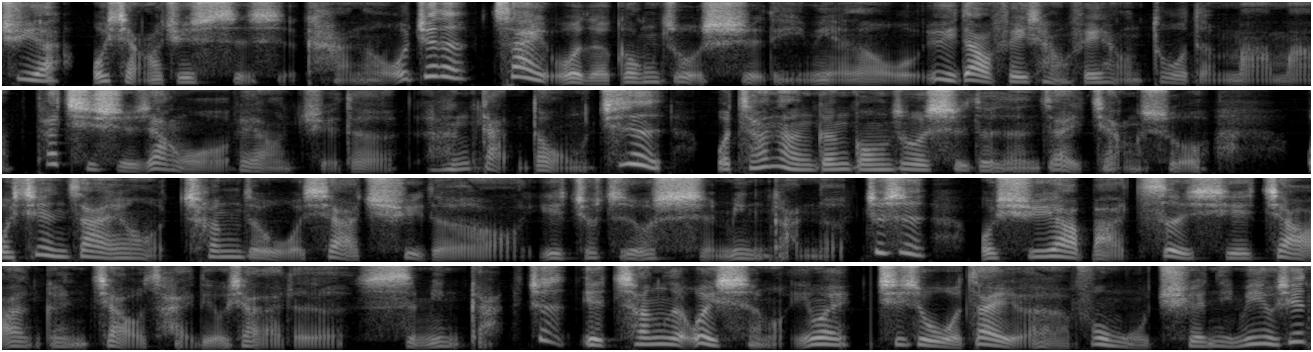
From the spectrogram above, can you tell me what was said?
惧啊！我想要去试试看哦。我觉得在我的工作室里面呢，我遇到非常非常多的妈妈，她其实让我非常觉得很感动。其实我常常跟工作室的人在讲说。我现在哦，撑着我下去的哦，也就只有使命感了。就是我需要把这些教案跟教材留下来的使命感，就是也撑着。为什么？因为其实我在呃父母圈里面，有些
